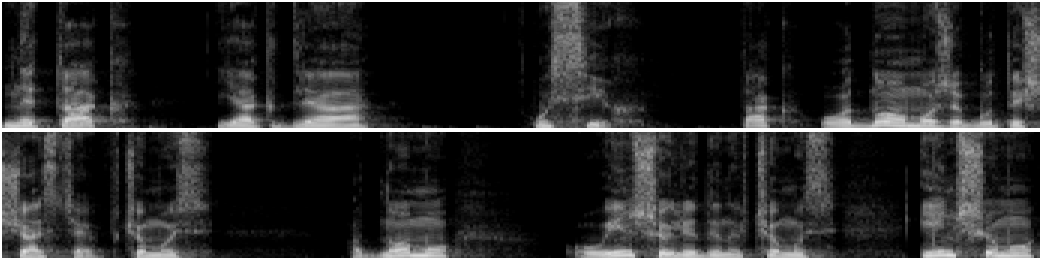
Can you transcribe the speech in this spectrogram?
не так, як для усіх. Так? У одного може бути щастя в чомусь одному, у іншої людини в чомусь іншому.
